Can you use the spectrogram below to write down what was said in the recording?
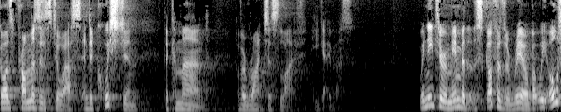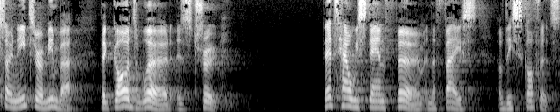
God's promises to us and to question the command of a righteous life he gave us. We need to remember that the scoffers are real, but we also need to remember that God's word is true. That's how we stand firm in the face of these scoffers.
